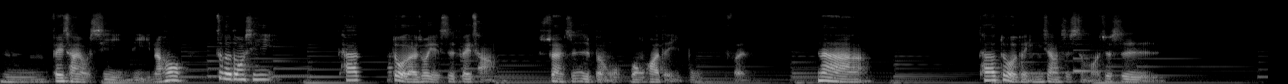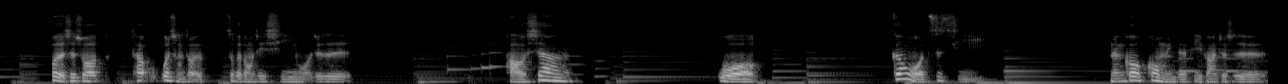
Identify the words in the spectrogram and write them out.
嗯，非常有吸引力。然后这个东西它对我来说也是非常算是日本文化的一部分，那。它对我的影响是什么？就是，或者是说，它为什么都这个东西吸引我？就是好像我跟我自己能够共鸣的地方，就是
